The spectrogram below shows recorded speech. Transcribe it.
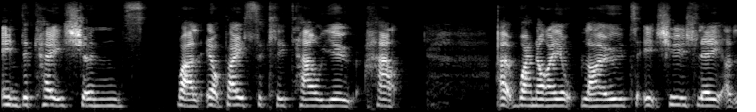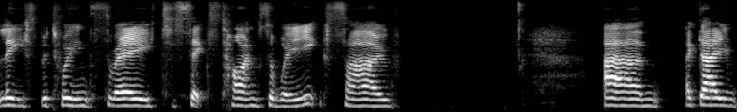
indications well it'll basically tell you how uh, when I upload. It's usually at least between three to six times a week so um again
